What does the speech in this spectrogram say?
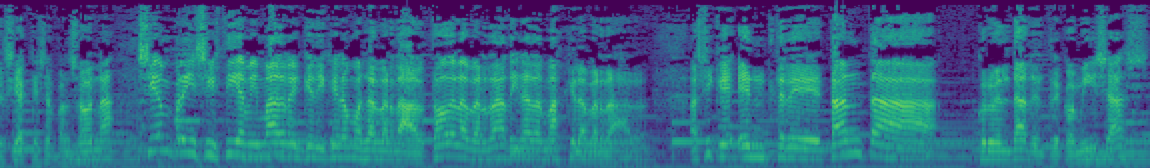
Decía aquella persona, siempre insistía mi madre en que dijéramos la verdad, toda la verdad y nada más que la verdad. Así que entre tanta crueldad, entre comillas,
